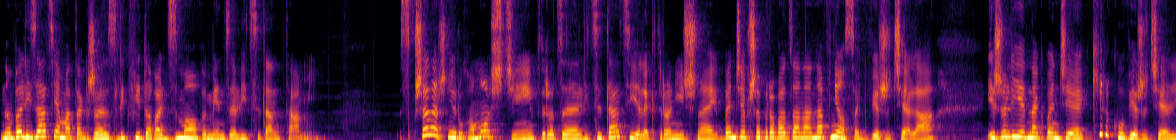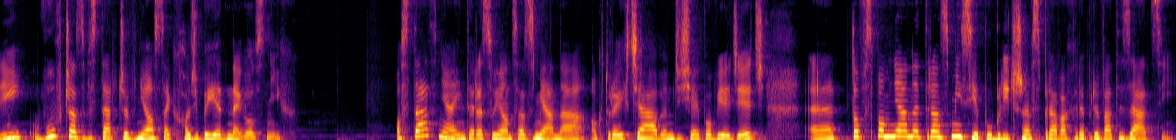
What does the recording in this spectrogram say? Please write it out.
Nowelizacja ma także zlikwidować zmowy między licytantami. Sprzedaż nieruchomości w drodze licytacji elektronicznej będzie przeprowadzana na wniosek wierzyciela. Jeżeli jednak będzie kilku wierzycieli, wówczas wystarczy wniosek choćby jednego z nich. Ostatnia interesująca zmiana, o której chciałabym dzisiaj powiedzieć, e, to wspomniane transmisje publiczne w sprawach reprywatyzacji.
